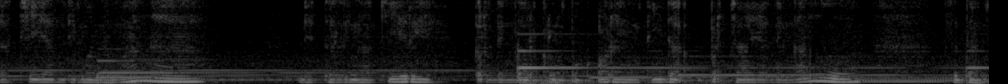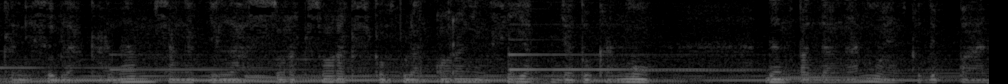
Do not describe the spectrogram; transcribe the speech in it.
Cacian di mana-mana, di telinga kiri terdengar kelompok orang yang tidak percaya denganmu, sedangkan di sebelah kanan sangat jelas sorak-sorak sekumpulan orang yang siap menjatuhkanmu, dan pandanganmu yang ke depan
